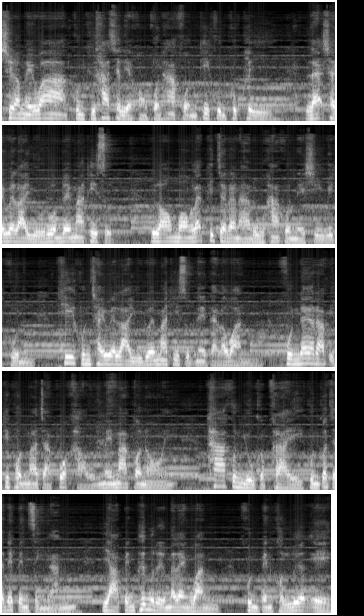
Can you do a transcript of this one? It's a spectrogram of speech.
เชื่อไหมว่าคุณคือค่าเฉลี่ยของคน 5 คนที่คุณคุกคลีและใช้เวลาอยู่ร่วมได้มากที่สุด ลองมองและพิจารณาดู 5 คนในชีวิตคุณ ที่คุณใช้เวลาอยู่ด้วยมากที่สุดในแต่ละวัน คุณได้รับอิทธิพลมาจากพวกเขาไม่มากก็น้อย ถ้าคุณอยู่กับใคร คุณก็จะได้เป็นสิ่งนั้น อยากเป็นพึ่งหรือแมลงวัน คุณเป็นคนเลือกเอง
